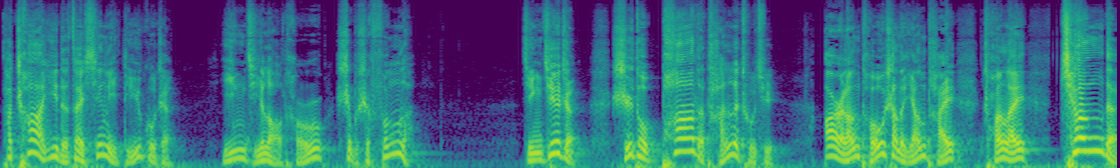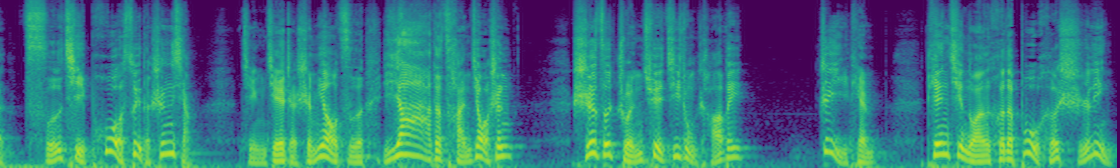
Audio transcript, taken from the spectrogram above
他诧异的在心里嘀咕着：“英吉老头是不是疯了？”紧接着，石头啪的弹了出去。二郎头上的阳台传来“锵”的瓷器破碎的声响，紧接着是妙子“呀”的惨叫声，石子准确击中茶杯。这一天天气暖和的不合时令，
